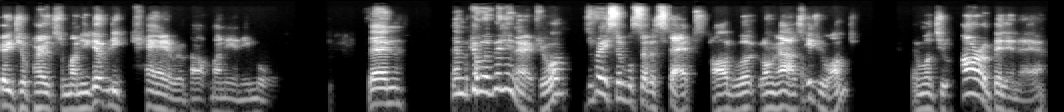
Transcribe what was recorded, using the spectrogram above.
going to your parents for money. You don't really care about money anymore. Then, then become a billionaire if you want. It's a very simple set of steps, hard work, long hours, if you want. And once you are a billionaire,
